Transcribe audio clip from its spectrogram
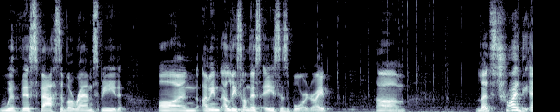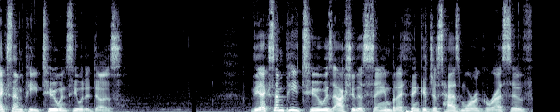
with this fast of a RAM speed on I mean at least on this Asus board, right? Um let's try the XMP2 and see what it does. The XMP2 is actually the same, but I think it just has more aggressive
